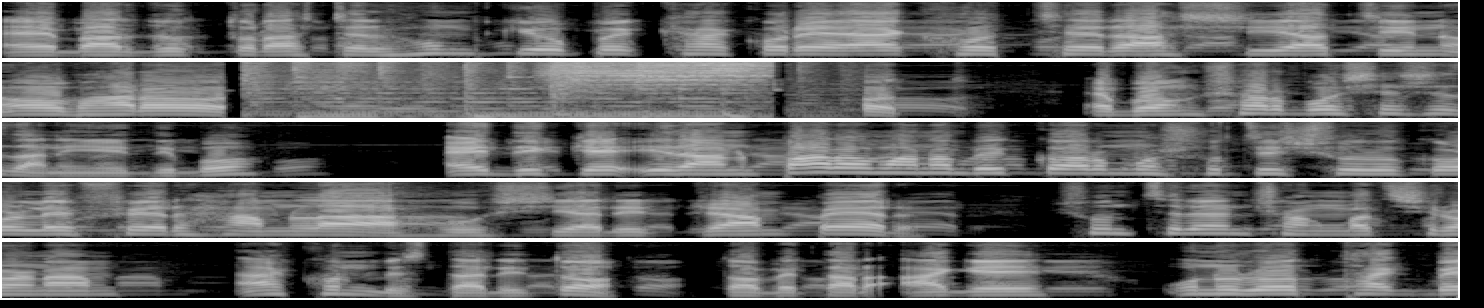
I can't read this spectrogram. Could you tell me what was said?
এবার যুক্তরাষ্ট্রের হুমকি উপেক্ষা করে এক হচ্ছে রাশিয়া, চীন ও ভারত। এবং সর্বশেষে জানিয়ে দিব, এদিকে ইরান পারমাণবিক কর্মসূচি শুরু করলে ফের হামলা, হুঁশিয়ারি ট্রাম্পের। শুনছিলেন সংবাদ শিরোনাম এখন বিস্তারিত। তবে তার আগে অনুরোধ থাকবে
